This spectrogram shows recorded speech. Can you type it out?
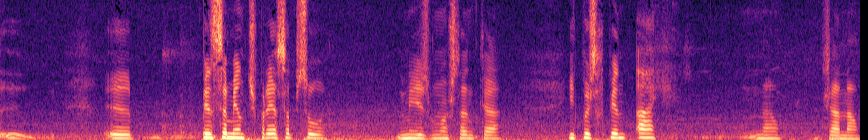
uh, pensamentos para essa pessoa, mesmo não estando cá. E depois de repente, ai, não, já não.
